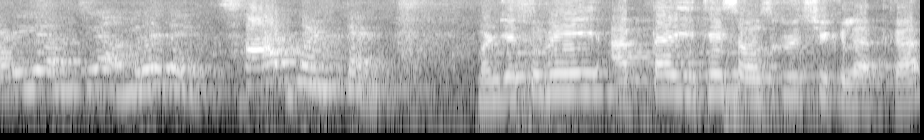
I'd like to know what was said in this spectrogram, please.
आणि आमची अमृताई छान म्हणतायत. म्हणजे तुम्ही आता इथे संस्कृत शिकलात का?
